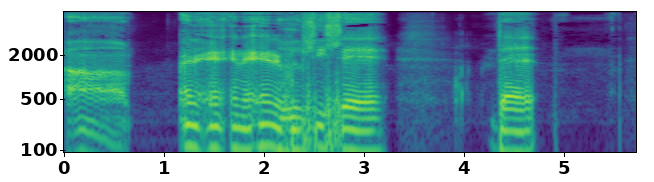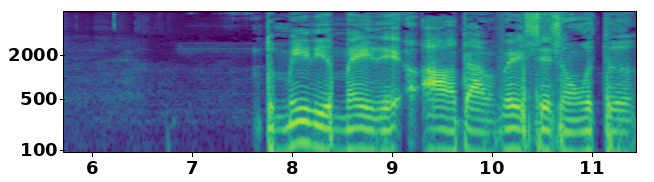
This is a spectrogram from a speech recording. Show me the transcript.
um in, in, in the interview she said that the media made it all about racism with the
